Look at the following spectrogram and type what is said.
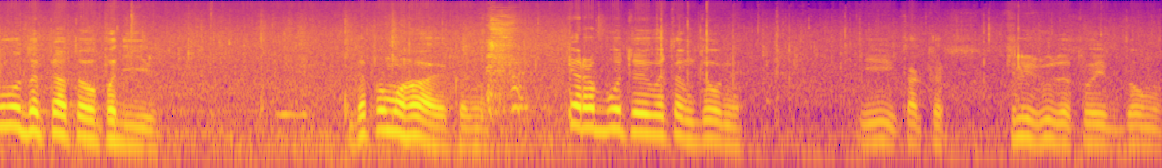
Було до пятого під'їзду. Допомагаю, конечно. Я работаю в этом доме и как-то слежу за своїм домом.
